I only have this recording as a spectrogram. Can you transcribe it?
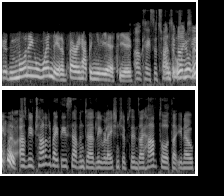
Good morning, Wendy, and a very happy new year to you. Okay, so And to all your 2019, as we've chatted about these seven deadly relationship sins, I have thought that, you know,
